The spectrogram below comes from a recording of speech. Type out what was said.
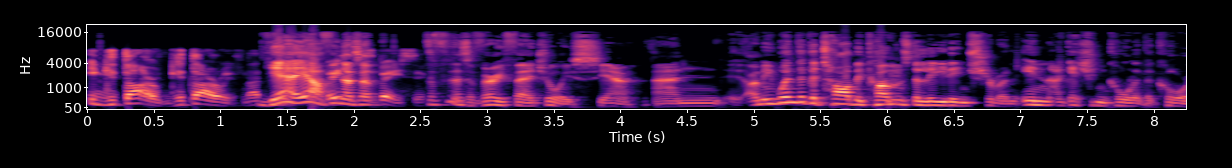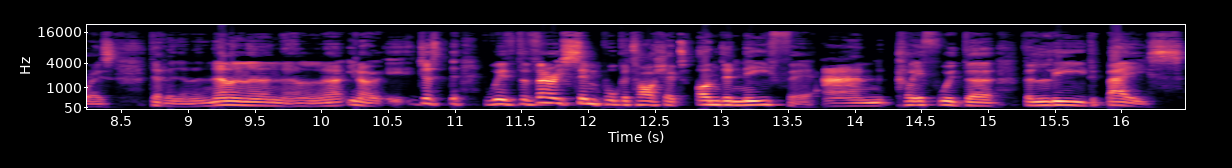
Guitar, guitar riff, not Yeah, yeah. I think that's a basic. I think that's a very fair choice. Yeah, and I mean when the guitar becomes the lead instrument in, I guess you can call it the chorus. You know, just with the very simple guitar shapes underneath it, and Cliff with the the lead bass.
